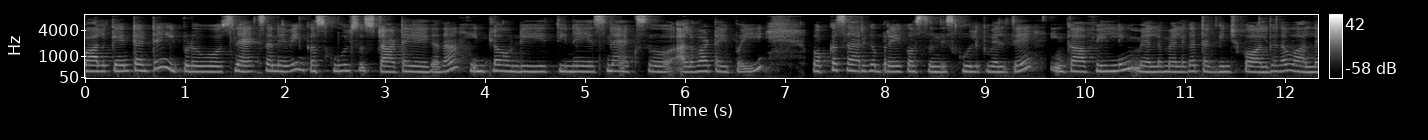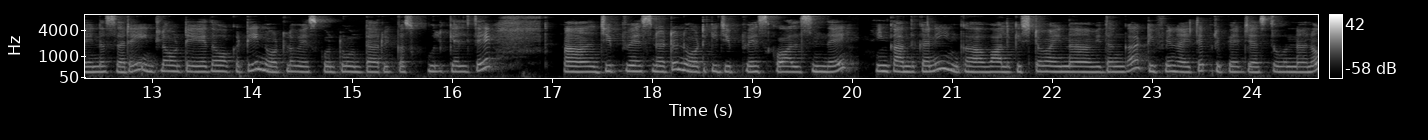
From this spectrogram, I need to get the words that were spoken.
వాళ్ళకేంటంటే ఇప్పుడు స్నాక్స్ అనేవి ఇంకా స్కూల్స్ స్టార్ట్ అయ్యాయి కదా ఇంట్లో ఉండి తినే స్నాక్స్ అలవాటు అయిపోయి ఒక్కసారిగా బ్రేక్ వస్తుంది స్కూల్కి వెళ్తే. ఇంకా ఆ ఫీలింగ్ మెల్లమెల్లగా తగ్గించుకోవాలి కదా వాళ్ళైనా సరే. ఇంట్లో ఉంటే ఏదో ఒకటి నోట్లో వేసుకుంటూ ఉంటారు. ఇంకా స్కూల్కి వెళ్తే జిప్ వేసినట్టు నోటికి జిప్ వేసుకోవాల్సిందే. ఇంకా అందుకని ఇంకా వాళ్ళకి ఇష్టమైన విధంగా టిఫిన్ అయితే ప్రిపేర్ చేస్తూ ఉన్నాను.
